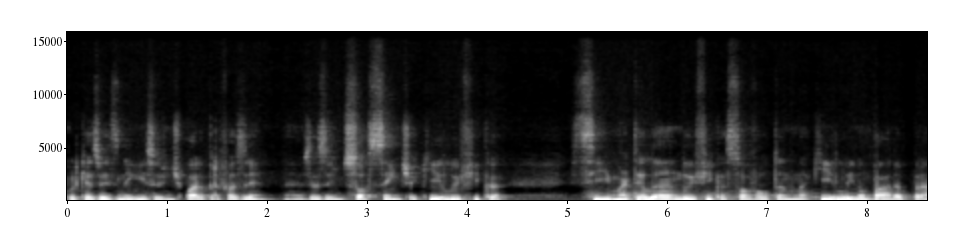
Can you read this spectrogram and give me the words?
porque às vezes nem isso a gente para para fazer, né? às vezes a gente só sente aquilo e fica se martelando e fica só voltando naquilo e não para para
